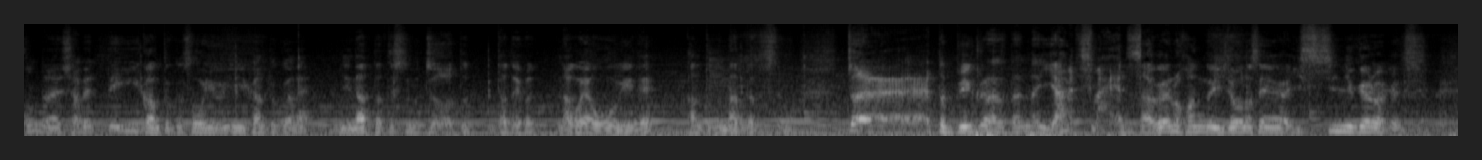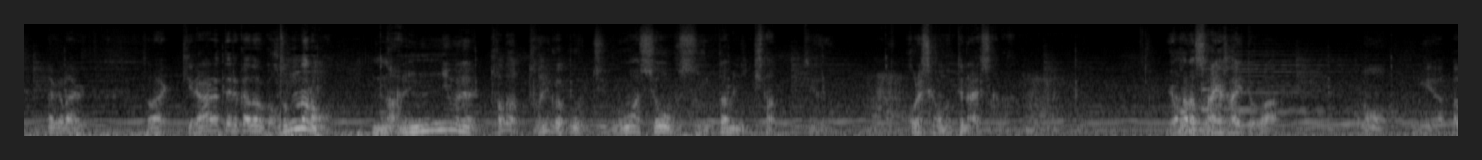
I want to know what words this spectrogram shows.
今度ね喋っていい監督そういういい監督がねになったとしてもずっと例えば名古屋 OB で監督になったとしてもずーっとビッグラスだんだんやめてしまえって。名古屋のファンの異常な声援が一心に受けるわけですよ。だからそれは嫌われてるかどうかそんなの何にもねただとにかく自分は勝負するために来たっていうこれしか思ってないですから。だから采配とかあのにやっぱ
